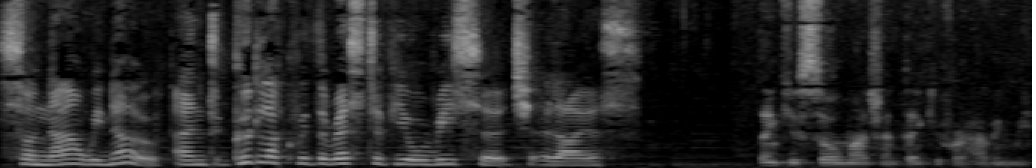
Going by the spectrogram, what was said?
So now we know. And good luck with the rest of your research, Elias. Thank you so much, and thank you for having me.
